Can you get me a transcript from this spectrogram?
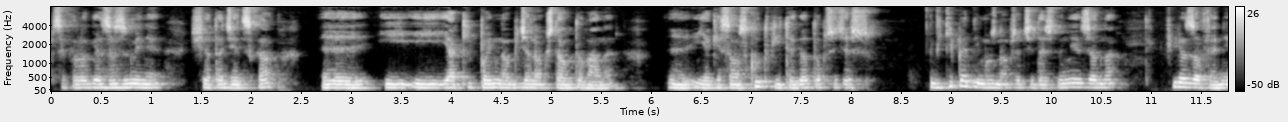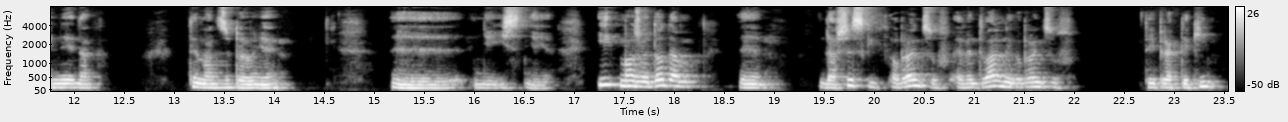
Psychologia, zrozumienie świata dziecka i, i jaki powinno być ono kształtowane Y, i jakie są skutki tego, to przecież w Wikipedii można przeczytać. To nie jest żadna filozofia. Niemniej jednak temat zupełnie y, nie istnieje. I może dodam y, dla wszystkich obrońców, ewentualnych obrońców tej praktyki,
